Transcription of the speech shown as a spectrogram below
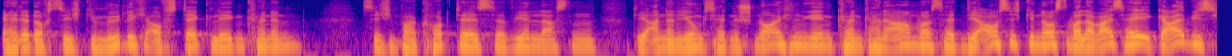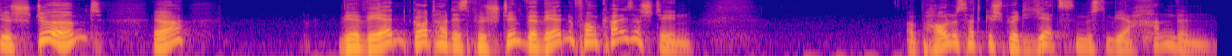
Er hätte doch sich gemütlich aufs Deck legen können, sich ein paar Cocktails servieren lassen, die anderen Jungs hätten schnorcheln gehen können, keine Ahnung was, hätten die Aussicht genossen, weil er weiß, hey, egal wie es hier stürmt, ja, wir werden, Gott hat es bestimmt, wir werden vom Kaiser stehen. Aber Paulus hat gespürt, jetzt müssen wir handeln.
